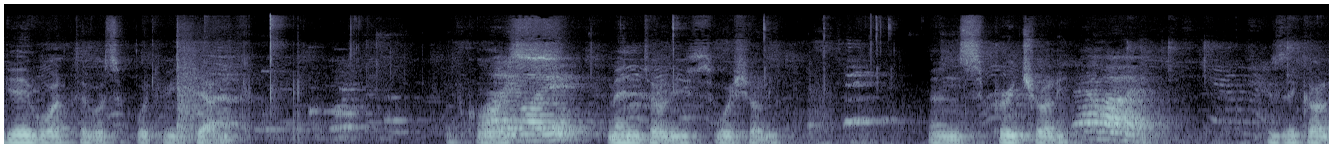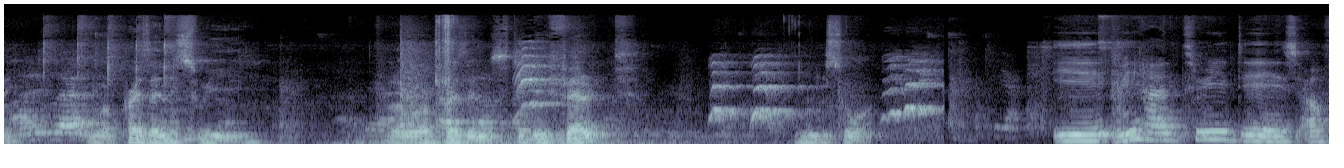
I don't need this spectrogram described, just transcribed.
give whatever support we can. Of course, mentally, socially, and spiritually, physically. Our presence, we allow our presence to be felt, and so on. We had three days of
